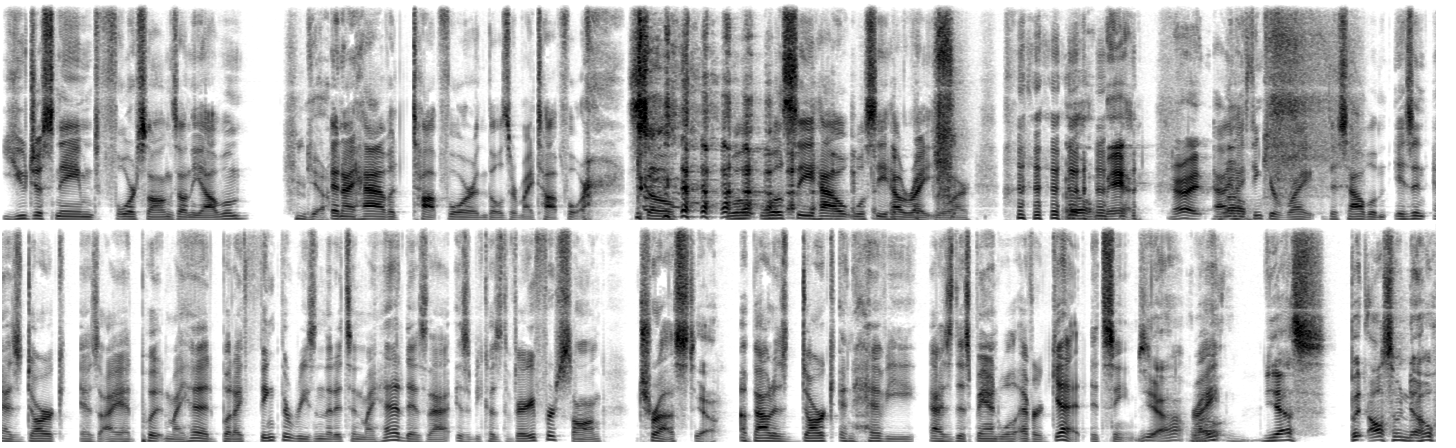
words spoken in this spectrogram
You just named four songs on the album. yeah. and I have a top four, and those are my top four. So we'll we'll see how we'll see how right you are. oh man. All right. And I think you're right. This album isn't as dark as I had put in my head, but I think the reason that it's in my head as that is because the very first song, Trust, Yeah. about as dark and heavy as this band will ever get, it seems. Yeah. Right? well, yes, but also no.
